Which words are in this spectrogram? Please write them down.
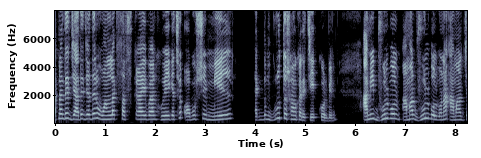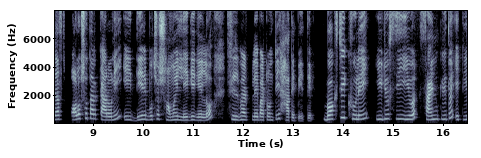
আপনাদের যাদের যাদের ওয়ান লাখ সাবস্ক্রাইবার হয়ে গেছে, অবশ্যই মেল একদম গুরুত্ব সহকারে চেক করবেন। আমি ভুল বল, আমার ভুল বলব না, আমার জাস্ট অলসতার কারণেই এই দেড় বছর সময় লেগে গেল সিলভার প্লে বাটনটি হাতে পেতে। বক্সটি খুলেই ইউটিউব সিইওর সাইনকৃত একটি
